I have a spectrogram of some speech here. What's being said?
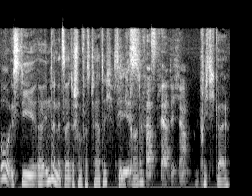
Oh, ist die äh, Internetseite schon fast fertig? Ich ist gerade. fast fertig, ja. Richtig geil.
